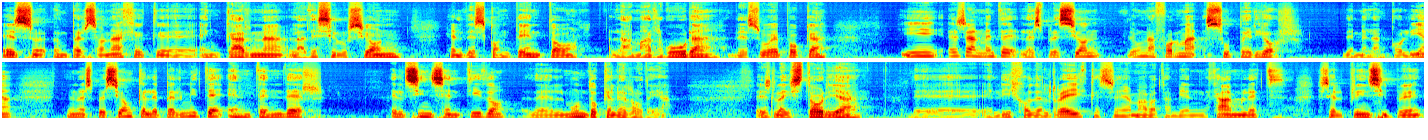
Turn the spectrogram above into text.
Es un personaje que encarna la desilusión, el descontento, la amargura de su época y es realmente la expresión de una forma superior de melancolía de una expresión que le permite entender el sinsentido del mundo que le rodea. Es la historia del hijo del rey, que se llamaba también Hamlet, es el príncipe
